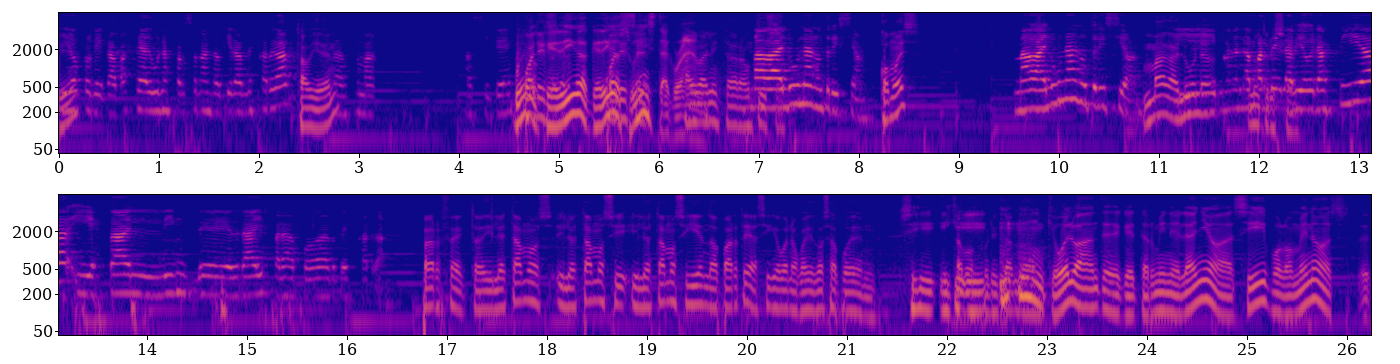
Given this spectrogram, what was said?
Digo, porque capaz que algunas personas lo quieran descargar. Está bien. Así que. Bueno, ¿Cuál es? que diga, que diga ¿Cuál es su el- Ahí va el Instagram. Instagram. Magaluna Nutrición. ¿Cómo es? Magaluna Nutrición. Magaluna Y van en la parte de la biografía y está el link de Drive para poder descargar. Perfecto, y lo estamos, y lo estamos, y lo estamos siguiendo aparte, así que bueno, cualquier cosa pueden. Sí, y que, vuelva antes de que termine el año, así por lo menos eh,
